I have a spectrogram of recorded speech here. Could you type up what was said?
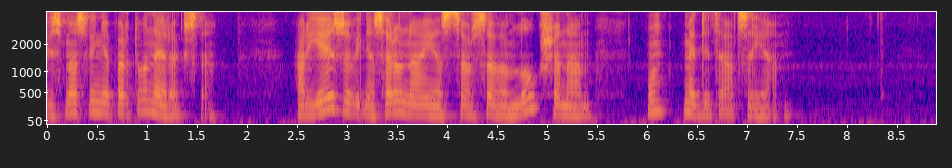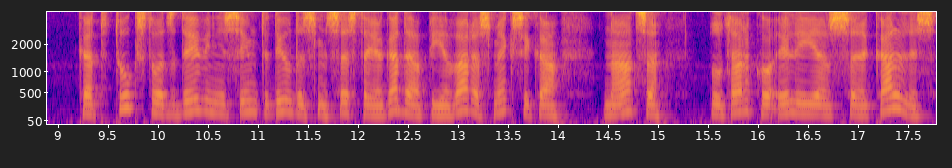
vismaz viņa par to neraksta. Ar Jēzu viņa sarunājās caur savām lūgšanām un meditācijām. Kad 1926. gadā pie varas Meksikā nāca Plutarko Elijas Kallis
